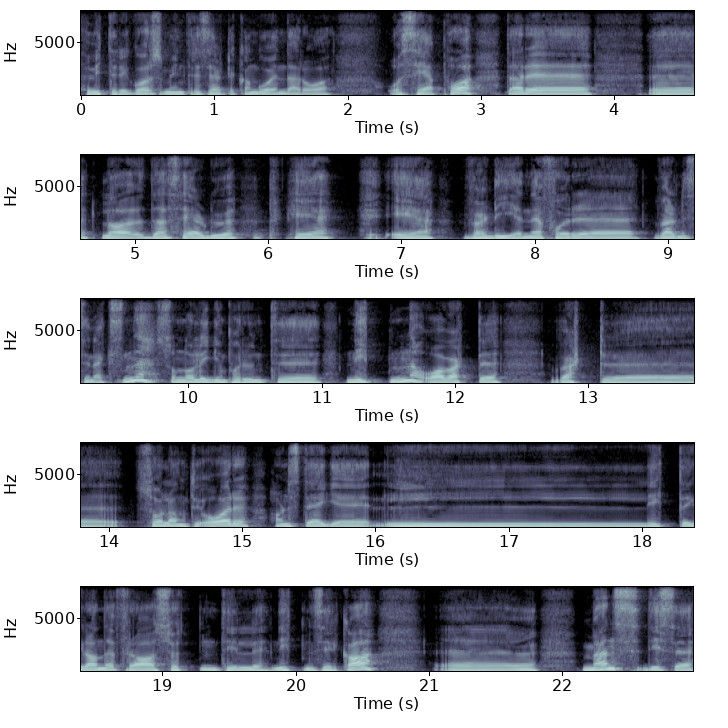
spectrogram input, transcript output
Twitter i går, som interesserte kan gå inn der og, og se på. Der, la, der ser du PE-verdiene for verdensindeksen, som nå ligger på rundt 19 og har vært vært eh, så langt i år, har den steget litt grann, fra 17 til 19 ca. Eh, mens disse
